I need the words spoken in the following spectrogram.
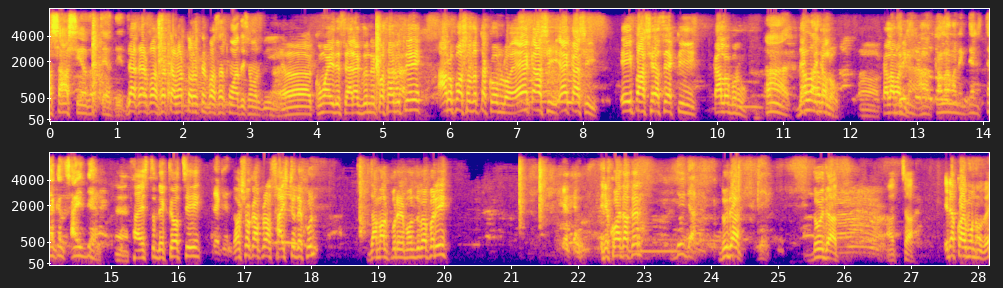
আচ্ছা আশি হাজার টাকা দিয়ে যাক আর পাঁচ হাজার আমার তরফের পাঁচ হাজার কমা দিয়েছে আমার বিয়ে। কমাই দিয়েছে। আর একজনের কথা ভিতরে আরও পাঁচ হাজার কমলো। এক আশি এক আশি। এই পাশে আছে একটি কালো গরু। হ্যাঁ কালো কালামানিক হ্যাঁ, কালামানিক দেখেন সাইজ হ্যাঁ সাইজ তো দেখতে পাচ্ছি। দেখেন। দর্শক আপনার সাইজটা দেখুন। জামালপুরের মঞ্জু ব্যাপারী। দেখেন। এটা কয় দাঁতের? দুই দাঁত। দুই দাঁত। দুই দাঁত। আচ্ছা। এটা কয় মন হবে?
